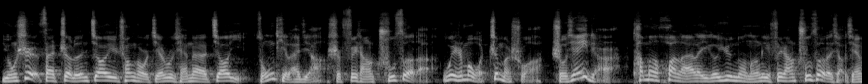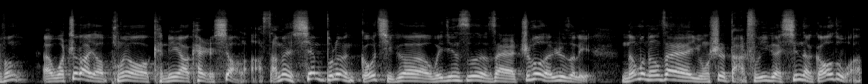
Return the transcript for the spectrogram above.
勇士在这轮交易窗口结束前的交易，总体来讲是非常出色的。为什么我这么说啊？首先一点，他们换来了一个运动能力非常出色的小前锋。哎，我知道有朋友肯定要开始笑了啊！咱们先不论枸杞哥维金斯在之后的日子里能不能在勇士打出一个新的高度啊，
